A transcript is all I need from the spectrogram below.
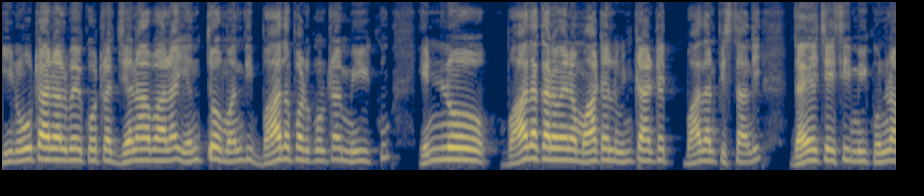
ఈ నూట నలభై కోట్ల జనాభాలో ఎంతోమంది బాధపడుకుంటా మీకు ఎన్నో బాధకరమైన మాటలు వింటా అంటే బాధ అనిపిస్తుంది దయచేసి మీకున్న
